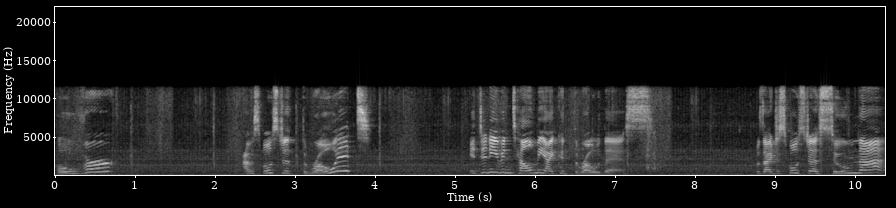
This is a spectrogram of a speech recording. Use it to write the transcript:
Over? I'm supposed to throw it? It didn't even tell me I could throw this. Was I just supposed to assume that?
